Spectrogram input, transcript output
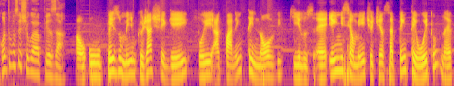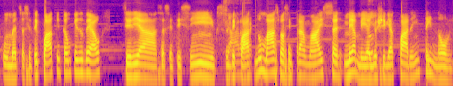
quanto você chegou a pesar? o peso mínimo que eu já cheguei foi a 49 quilos. É, eu inicialmente eu tinha 78, né, com 1,64m, então o peso ideal seria 65, 64, Caraca. no máximo assim para mais 66. Aí eu cheguei a 49.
